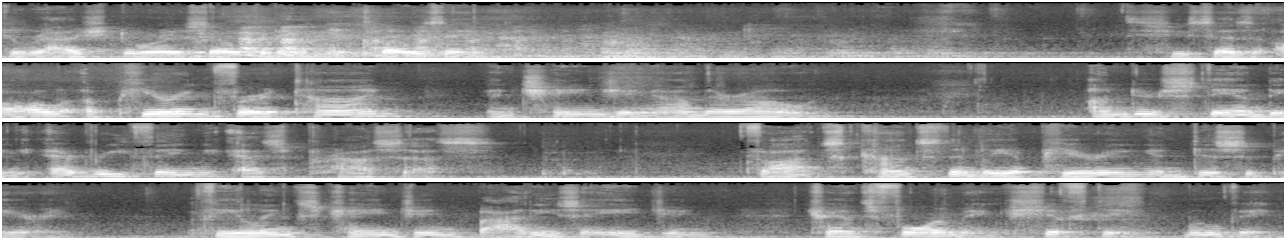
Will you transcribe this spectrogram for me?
garage doors opening and closing. She says, all appearing for a time and changing on their own, understanding everything as process, thoughts constantly appearing and disappearing, feelings changing, bodies aging, transforming, shifting, moving.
